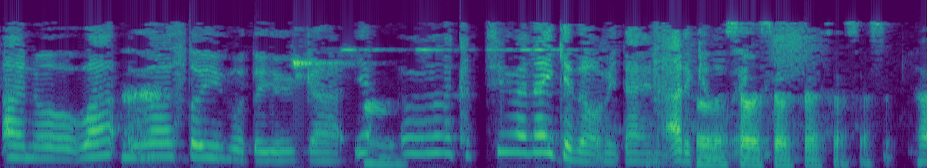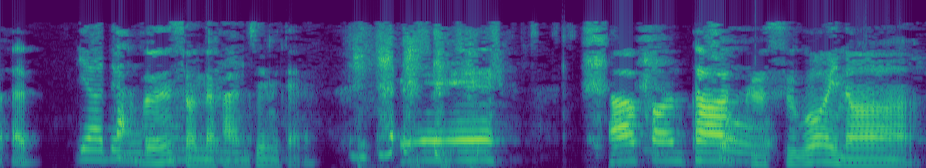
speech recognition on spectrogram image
あの、ワワーストインフォというか、いや、ううんん、確信はないけど、みたいな、あるけど、ねうん、そうそうそうそうそうそう。あいや、でも。多分そんな感じみたいな。えー、ターパンタークすごいな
